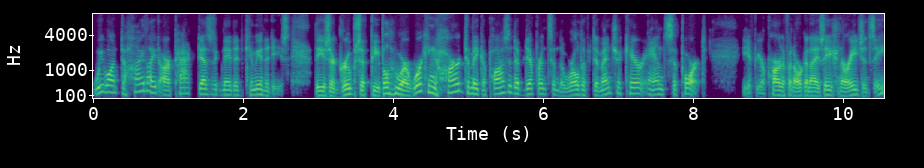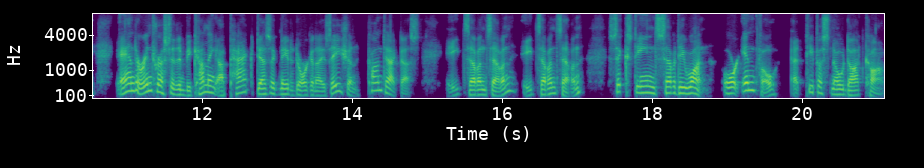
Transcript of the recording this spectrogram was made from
we want to highlight our PAC designated communities. These are groups of people who are working hard to make a positive difference in the world of dementia care and support. If you're part of an organization or agency and are interested in becoming a PAC designated organization, contact us 877 877 1671 or info at teepasnow.com.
